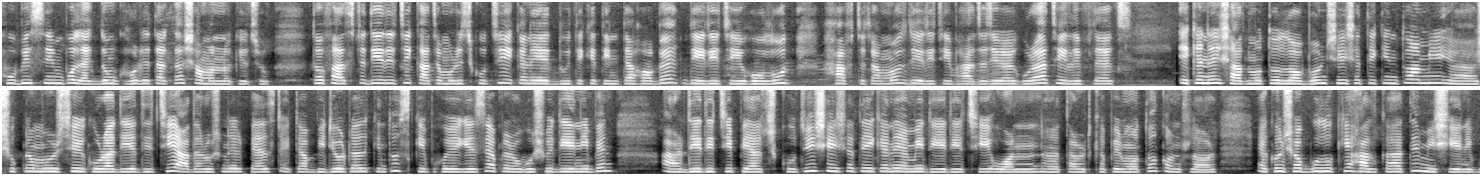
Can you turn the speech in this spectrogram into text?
খুবই সিম্পল একদম ঘরে থাকা সামান্য কিছু। তো ফার্স্টে দিয়ে দিচ্ছি কাঁচামরিচ কুচি। এখানে দুই থেকে তিনটা হবে। দিয়ে দিচ্ছি হলুদ হাফ চা চামচ দিয়ে দিচ্ছি ভাজা জিরার গুঁড়া চিলি ফ্লেক্স এখানে স্বাদ মতো লবণ, সেই সাথে কিন্তু আমি শুকনো মরিচের গুঁড়া দিয়ে দিচ্ছি। আদা রসুনের পেস্ট, এটা ভিডিওটা কিন্তু স্কিপ হয়ে গেছে, আপনারা অবশ্যই দিয়ে নেবেন। আর দিয়ে দিচ্ছি পেঁয়াজ কুচি, সেই সাথে এখানে আমি দিয়ে দিচ্ছি ওয়ান থার্ড কাপের মতো কর্নফ্লাওয়ার এখন সবগুলোকে হালকা হাতে মিশিয়ে নেব।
